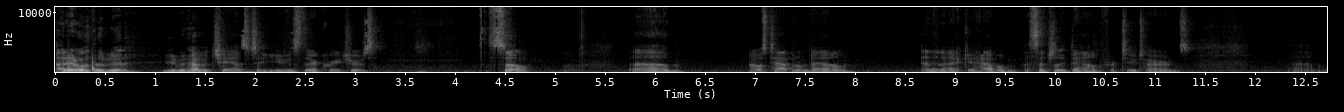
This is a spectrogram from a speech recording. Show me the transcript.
I didn't want them to even have a chance to use their creatures. So, um, I was tapping them down, and then I could have them essentially down for two turns um,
